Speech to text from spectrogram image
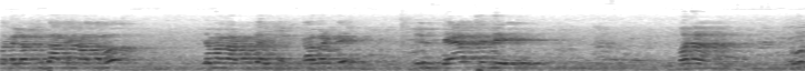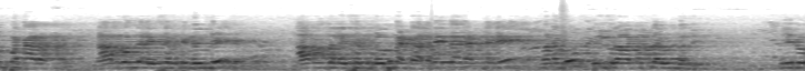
మన లబ్ధిదారుల ఖాతాలో జమ కావడం జరుగుతుంది. కాబట్టి మీరు చేయాల్సింది మన రూల్ ప్రకారం నాలుగు వందల ఎస్ఎంపీ నుంచి ఆరు వందల ఎస్ఎంపీ లోపు కట్టాలి. అదేగా కట్టనే మనకు బిల్లు రావడం జరుగుతుంది. మీరు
